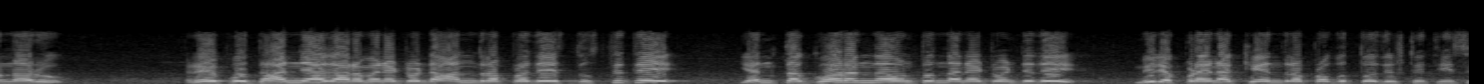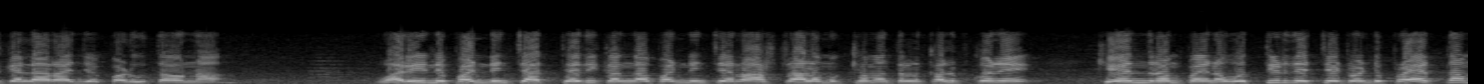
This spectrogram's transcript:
ఉన్నారు. రేపు ధాన్యాగారమైనటువంటి ఆంధ్రప్రదేశ్ దుస్థితి ఎంత ఘోరంగా ఉంటుందనేటువంటిది మీరు ఎప్పుడైనా కేంద్ర ప్రభుత్వ దృష్టి తీసుకెళ్ళారా అని చెప్పి అడుగుతా ఉన్నా. వరిని పండించి అత్యధికంగా పండించే రాష్ట్రాల ముఖ్యమంత్రులను కలుపుకొని కేంద్రం పైన ఒత్తిడి తెచ్చేటువంటి ప్రయత్నం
